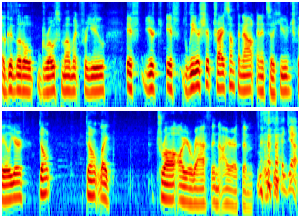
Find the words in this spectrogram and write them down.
a good little growth moment for you. If you're if leadership tries something out and it's a huge failure don't don't like draw all your wrath and ire at them. Yeah.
